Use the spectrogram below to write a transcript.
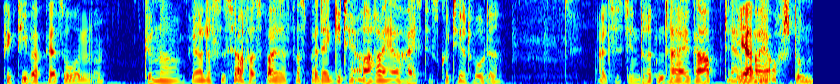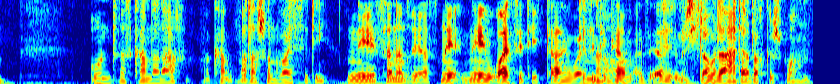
fiktiver Person. Ne? Genau, ja, das ist ja auch was bei, was bei der GTA-Reihe heiß diskutiert wurde. Als es den dritten Teil gab, der ja. war ja auch stumm. Und was kam danach? Kam, war das schon Vice City? Nee, San Andreas. Nee, nee, Vice City, klar. Vice genau. City kam als erstes. Ich glaube, da hat er doch gesprochen.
